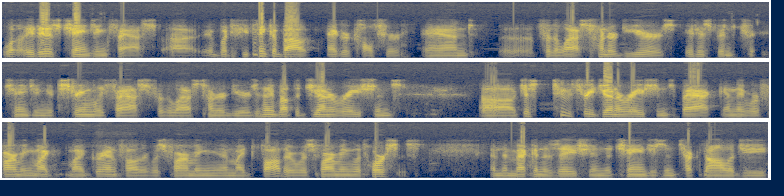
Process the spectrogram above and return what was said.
Well, it is changing fast. Uh, but if you think about agriculture and uh, for the last hundred years, it has been tr- changing extremely fast for the last hundred years. You think about the generations, uh, just two, three generations back, and they were farming. My my grandfather was farming, and my father was farming with horses. And the mechanization, the changes in technology,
